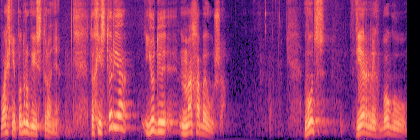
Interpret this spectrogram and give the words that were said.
właśnie po drugiej stronie. To historia Judy Machabeusza wódz wiernych Bogu,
